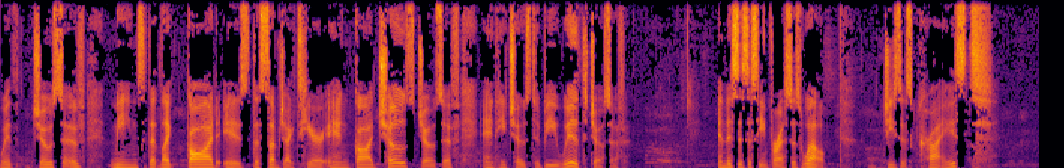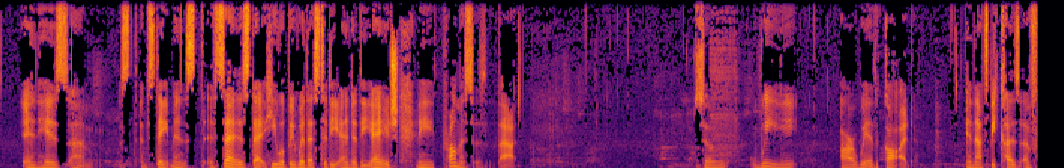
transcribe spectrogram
with Joseph means that like God is the subject here and God chose Joseph and he chose to be with Joseph. And this is the same for us as well. Jesus Christ in his um, statement says that he will be with us to the end of the age and he promises that. So we are with God, and that's because of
